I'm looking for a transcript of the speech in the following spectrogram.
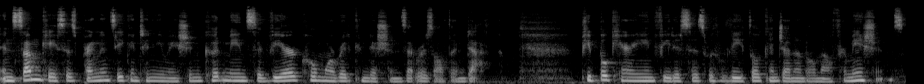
In some cases, pregnancy continuation could mean severe comorbid conditions that result in death. People carrying fetuses with lethal congenital malformations.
